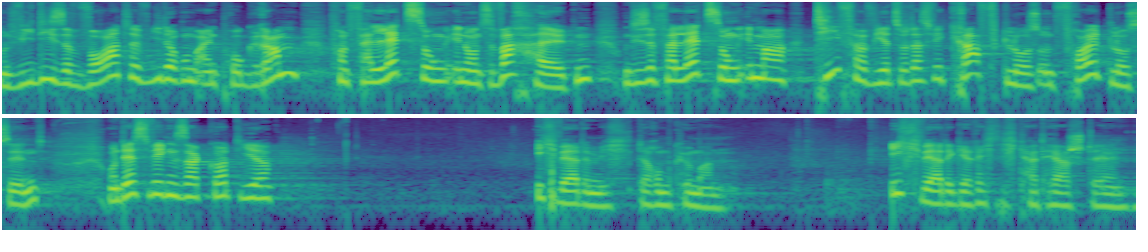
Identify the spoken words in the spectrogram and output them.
Und wie diese Worte wiederum ein Programm von Verletzungen in uns wachhalten und diese Verletzung immer tiefer wird, sodass wir kraftlos und freudlos sind. Und deswegen sagt Gott dir, ich werde mich darum kümmern. Ich werde Gerechtigkeit herstellen.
